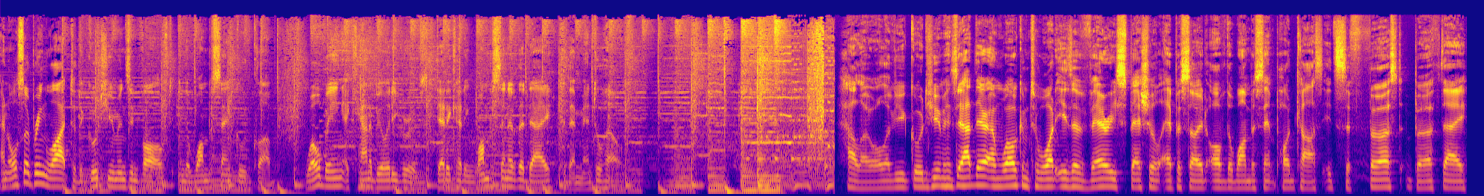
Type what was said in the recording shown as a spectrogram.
And also bring light to the good humans involved in the 1% Good Club, well-being accountability groups dedicating 1% of their day to their mental health. Hello, all of you good humans out there, and welcome to what is a very special episode of the 1% podcast. It's the first birthday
